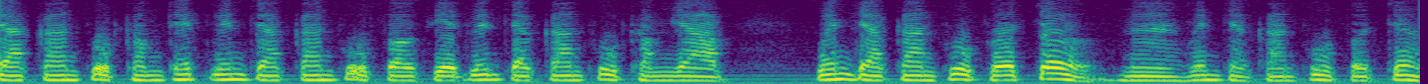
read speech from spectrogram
จากการพูดคำเท็จ เว้นจากการพูดส่อเสียด เว้นจากการพูดคำหยาบ เว้นจากการพูดเพ้อเจ้อนะเว้นจากการพูดเพ้อเจ้อ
